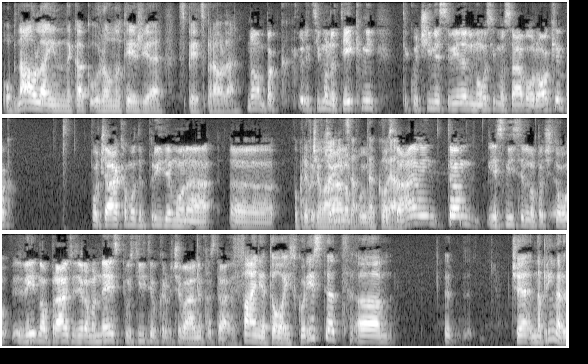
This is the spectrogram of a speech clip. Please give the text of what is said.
obnavlja in nekako uravnotežje spet spravlja. No, ampak recimo na tekmi tekočine, seveda, ne nosimo sabo v roki, ampak počakamo, da pridemo na uh, Okrepčevalnico, po, tako, ja. postajo in tam je smiselno pač to vedno upraviti, oziroma ne izpustiti ukrepčevalne postaje. Fajn je to izkoristiti. Um, če, naprimer,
